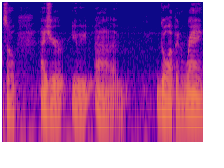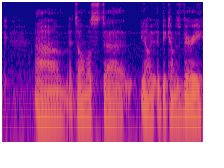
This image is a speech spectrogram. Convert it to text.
So, as you you uh, go up in rank, um, it's almost uh, you know it becomes very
